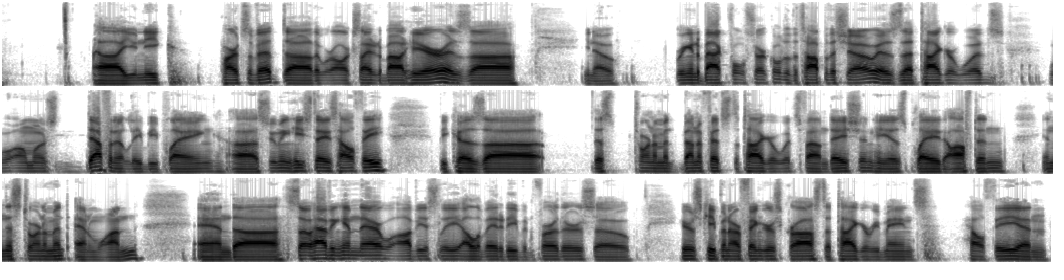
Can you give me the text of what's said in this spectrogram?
uh, unique parts of it uh, that we're all excited about here is, uh, you know, bringing it back full circle to the top of the show is that Tiger Woods will almost definitely be playing, uh, assuming he stays healthy, because this tournament benefits the Tiger Woods Foundation. He has played often in this tournament and won. And uh, so having him there will obviously elevate it even further. So here's keeping our fingers crossed that Tiger remains healthy. And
